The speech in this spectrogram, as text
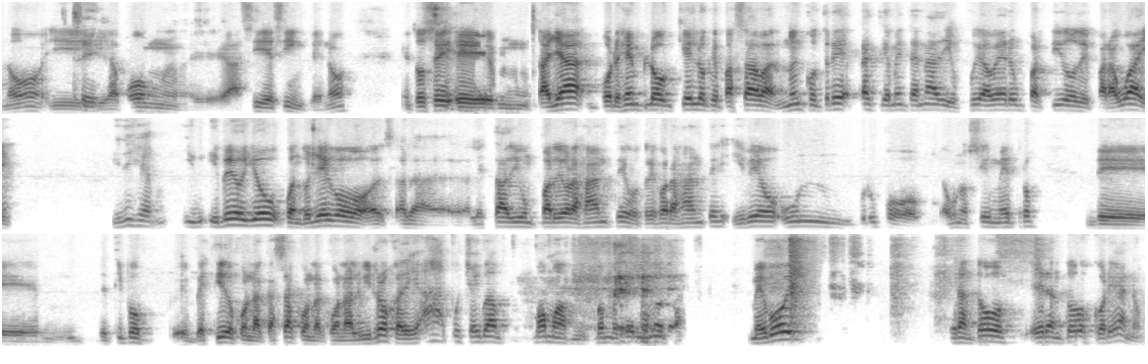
¿no? Y, Japón así de simple, ¿no? Entonces, allá, por ejemplo, ¿qué es lo que pasaba? No encontré prácticamente a nadie. Fui a ver un partido de Paraguay y dije, y, veo yo cuando llego al estadio un par de horas antes o tres horas antes y veo un grupo a unos 100 metros de, de tipos eh, vestidos con la casaca, con la, con la albirroja. Dije, ah, pucha, ahí va, vamos, a, vamos a hacer mi nota. Me voy, eran todos, eran todos coreanos.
